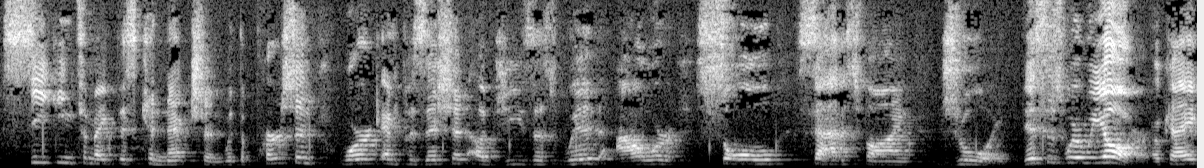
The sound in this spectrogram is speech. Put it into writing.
seeking to make this connection with the person, work, and position of Jesus with our soul satisfying joy. This is where we are, okay?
